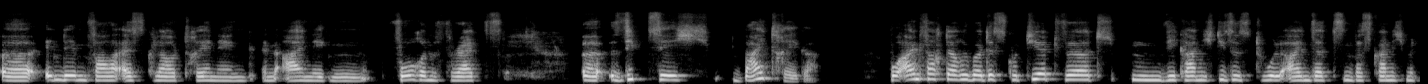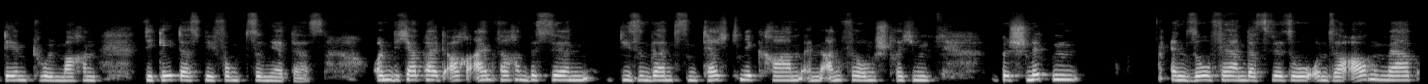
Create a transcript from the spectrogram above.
äh, in dem VHS Cloud Training, in einigen Foren-Threads äh, 70 Beiträge, wo einfach darüber diskutiert wird, hm, wie kann ich dieses Tool einsetzen, was kann ich mit dem Tool machen, wie geht das, wie funktioniert das. Und ich habe halt auch einfach ein bisschen diesen ganzen Technikrahmen in Anführungsstrichen beschnitten, insofern, dass wir so unser Augenmerk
